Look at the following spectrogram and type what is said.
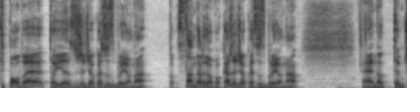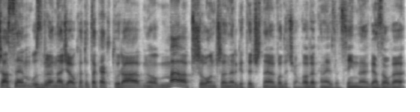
typowe to jest, że działka jest uzbrojona, to standardowo, każda działka jest uzbrojona. E, no, tymczasem uzbrojona działka to taka, która no, ma przyłącze energetyczne, wodociągowe, kanalizacyjne, gazowe,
